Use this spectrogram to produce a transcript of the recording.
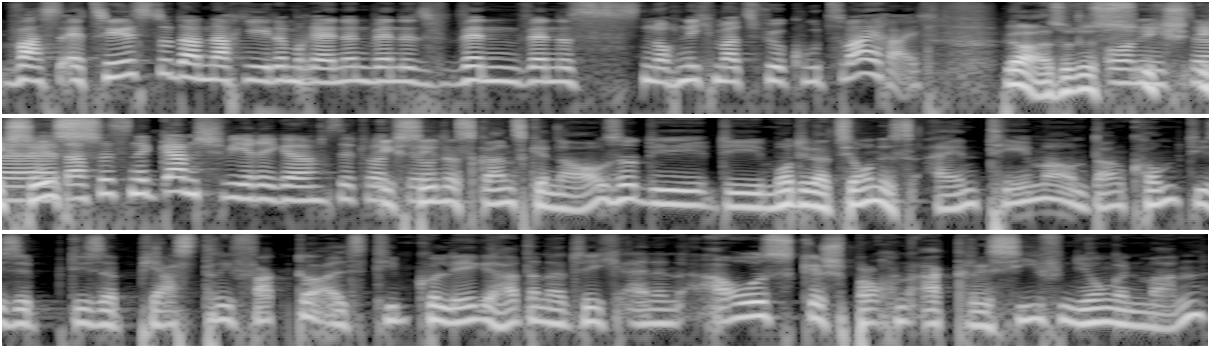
was erzählst du dann nach jedem Rennen, wenn es, wenn, wenn es noch nicht mal für Q2 reicht? Ja, also das, Und ich, äh, ich sehe es. das ist eine ganz schwierige Situation. Ich sehe das ganz genauso. Die, die Motivation ist ein Thema und dann kommt diese, dieser Piastri-Faktor. Als Teamkollege hat er natürlich einen ausgesprochen aggressiven jungen Mann.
